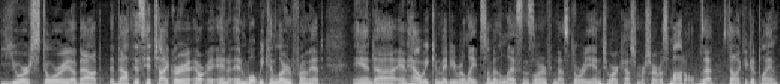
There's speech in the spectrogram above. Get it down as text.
your story about about this hitchhiker or, and, and what we can learn from it, and uh, and how we can maybe relate some of the lessons learned from that story into our customer service model. Does that sound like a good plan?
